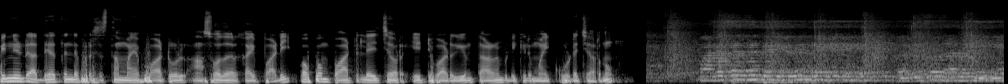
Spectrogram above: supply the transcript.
പിന്നീട് അദ്ദേഹത്തിന്റെ പ്രശസ്തമായ പാട്ടുകൾ ആസ്വാദകർക്കായി പാടി ഒപ്പം പാട്ടിലയച്ചവർ ഏറ്റുപാടുകയും താളം പിടിക്കലുമായി കൂടെ ചേർന്നു. ചെയ്യുന്നേ പരിശോധനീയ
